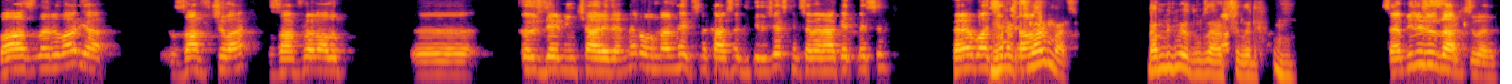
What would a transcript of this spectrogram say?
bazıları var ya zarfçılar, zarfları alıp e, özlerini inkar edenler onların hepsini karşısına dikileceğiz. Kimse merak etmesin. Fenerbahçe Zarfçılar mı var? Ben bilmiyordum zarfçıları. Sen bilirsin zarfçıları.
